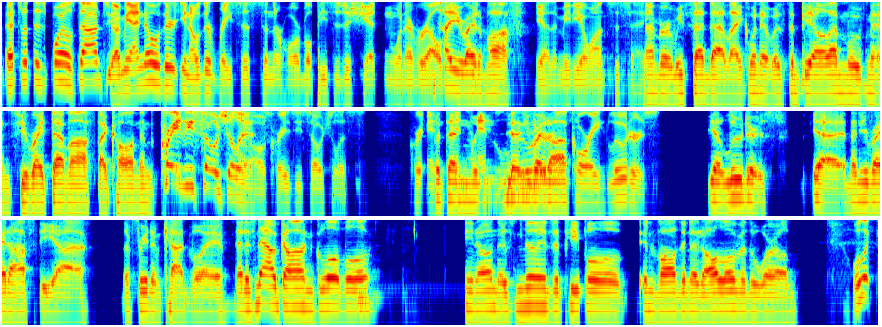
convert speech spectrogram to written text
that's what this boils down to. I mean I know they're you know they're racists and they're horrible pieces of shit and whatever else. That's how you write them off. Yeah, the media wants to say. Remember, we said that like when it was the BLM movements, you write them off by calling them crazy socialists. Oh, crazy socialists. Cra- and, But then and, when and you- then you write off- Corey, looters. Yeah, looters. Yeah, and then you write off the uh the Freedom Convoy that is now gone global. You know, and there's millions of people involved in it all over the world. Well, look,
